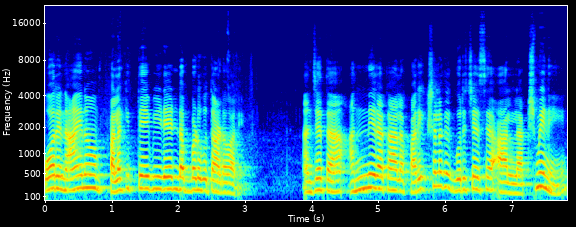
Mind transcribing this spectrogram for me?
ఓరి నాయన పలకిత్తే వీడేం డబ్బడుగుతాడో అని. అంచేత అన్ని రకాల పరీక్షలకు గురి చేసే ఆ లక్ష్మిని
